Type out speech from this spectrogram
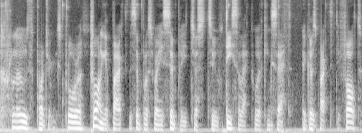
close the Project Explorer, if I want to get back, the simplest way is simply just to deselect working set it goes back to default.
